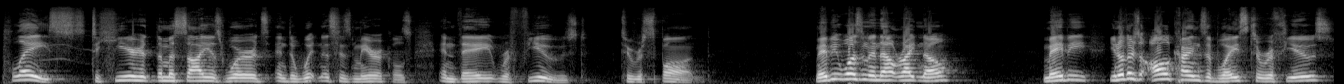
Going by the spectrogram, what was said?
place to hear the Messiah's words and to witness his miracles, and they refused to respond. Maybe it wasn't an outright no. Maybe, you know, there's all kinds of ways to refuse.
